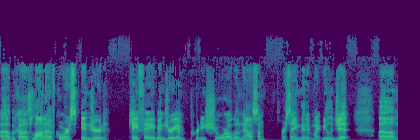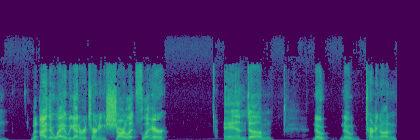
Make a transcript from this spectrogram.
uh, because Lana, of course, injured kayfabe injury. I'm pretty sure, although now some are saying that it might be legit. Um, but either way, we got a returning Charlotte Flair, and um, no no turning on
